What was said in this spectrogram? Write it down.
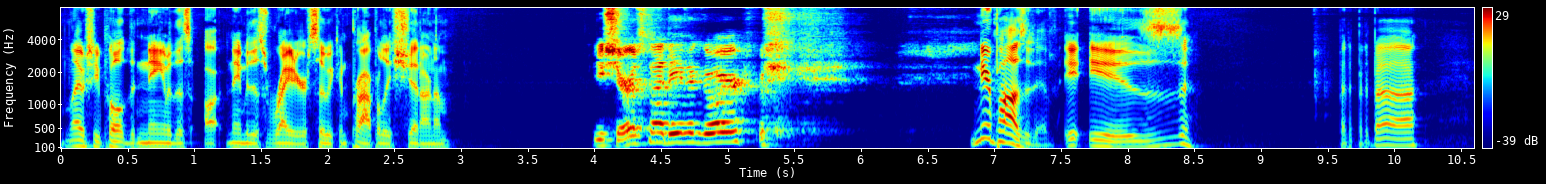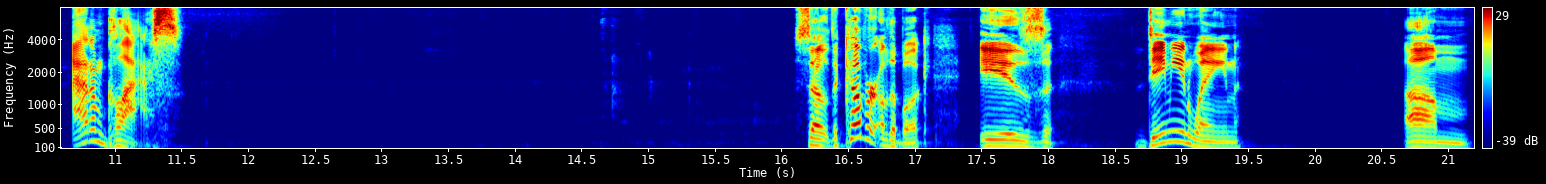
Let me actually pull up the name of this uh, name of this writer so we can properly shit on him. You sure it's not David Goyer? Near positive. It is. Adam Glass. So the cover of the book is Damian Wayne. Um,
